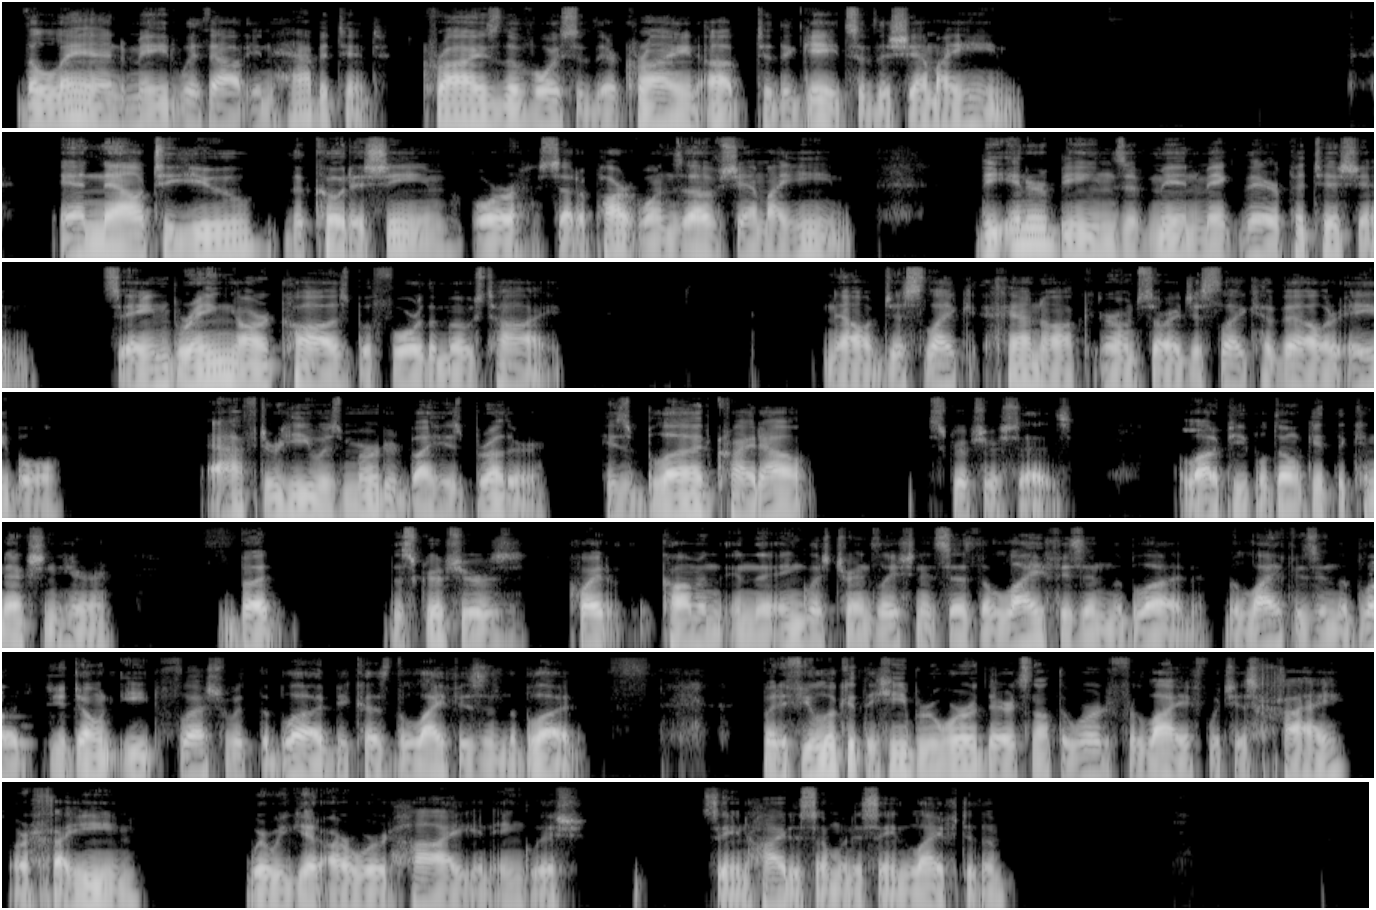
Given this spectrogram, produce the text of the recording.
The land made without inhabitant cries the voice of their crying up to the gates of the Shamayim. And now to you, the Kodeshim, or set apart ones of Shamayim, the inner beings of men make their petition, saying, Bring our cause before the Most High. Now, just like Chanok, or I'm sorry, just like Havel or Abel, after he was murdered by his brother, his blood cried out, scripture says. A lot of people don't get the connection here, but the scriptures, quite common in the English translation, it says the life is in the blood. The life is in the blood. Mm-hmm. You don't eat flesh with the blood because the life is in the blood. But if you look at the Hebrew word there, it's not the word for life, which is chai or chaim, where we get our word hi in English. Saying hi to someone is saying life to them.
